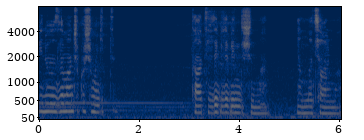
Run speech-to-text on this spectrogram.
Beni özlemen çok hoşuma gitti. Tatilde bile beni düşünmen, yanına çağırman.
